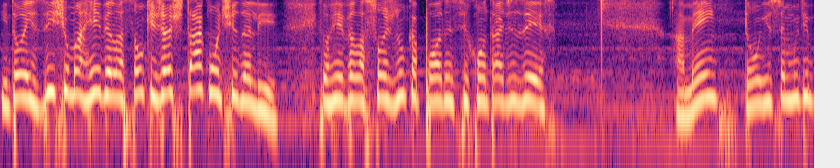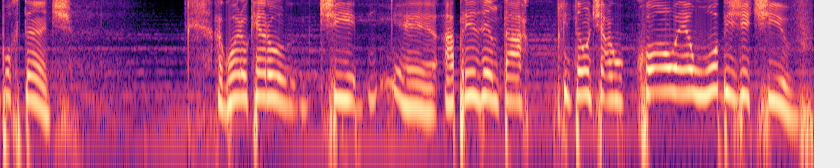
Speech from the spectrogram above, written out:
Então existe uma revelação que já está contida ali. Então revelações nunca podem se contradizer. Amém? Então isso é muito importante. Agora eu quero te é, apresentar, então, Tiago, qual é o objetivo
